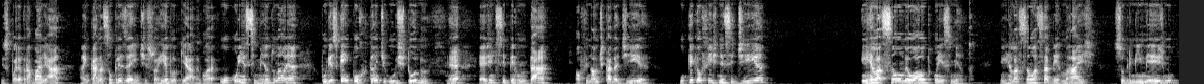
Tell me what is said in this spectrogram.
isso pode atrapalhar a encarnação presente. Isso aí é bloqueado. Agora, o conhecimento não é. Por isso que é importante o estudo. Né? É a gente se perguntar ao final de cada dia, o que, que eu fiz nesse dia em relação ao meu autoconhecimento, em relação a saber mais sobre mim mesmo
